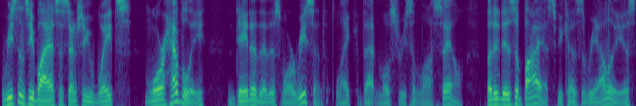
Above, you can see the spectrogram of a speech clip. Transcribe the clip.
Recency bias essentially weights more heavily data that is more recent, like that most recent lost sale. But it is a bias because the reality is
